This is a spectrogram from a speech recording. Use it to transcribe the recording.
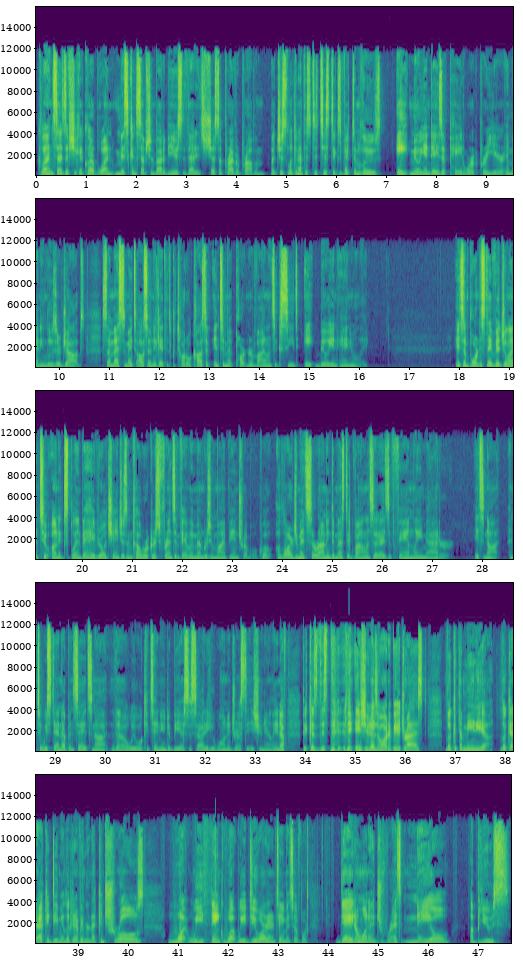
Glenn says if she could clear up one misconception about abuse, that it's just a private problem. But just looking at the statistics, victims lose 8 million days of paid work per year, and many lose their jobs. Some estimates also indicate that the total cost of intimate partner violence exceeds 8 billion annually. It's important to stay vigilant to unexplained behavioral changes in coworkers, friends, and family members who might be in trouble. Quote, a large myth surrounding domestic violence that is a family matter. It's not. Until we stand up and say it's not, though, we will continue to be a society who won't address the issue nearly enough because this the, the issue doesn't want to be addressed. Look at the media, look at academia, look at everything that controls what we think, what we do, our entertainment, so forth. They don't want to address male abuse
